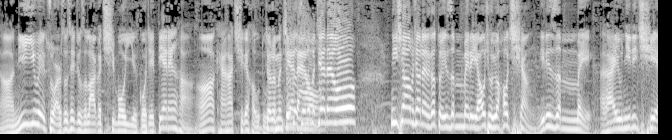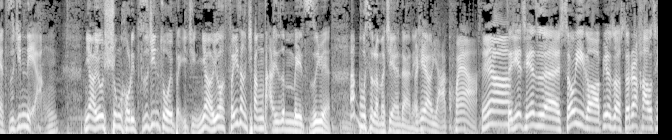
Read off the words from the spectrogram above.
啊！你以为做二手车就是拿个漆膜仪过去点两下啊，看下漆的厚度，就那么简单？就那么简单哦。你晓不晓得那个对人脉的要求有好强？你的人脉，还有你的钱资金量，你要有雄厚的资金作为背景，你要有非常强大的人脉资源，它不是那么简单的。而且要压款啊！对啊，这些车子收一个，比如说收点豪车，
